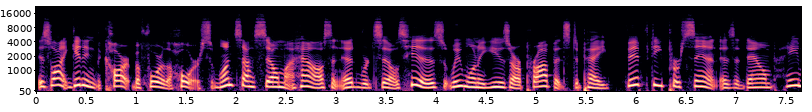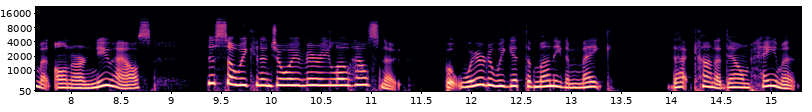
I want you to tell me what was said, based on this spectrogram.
it's like getting the cart before the horse. Once I sell my house and Edward sells his, we want to use our profits to pay 50% as a down payment on our new house just so we can enjoy a very low house note. But where do we get the money to make that kind of down payment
